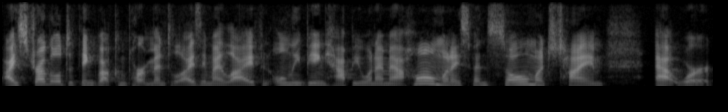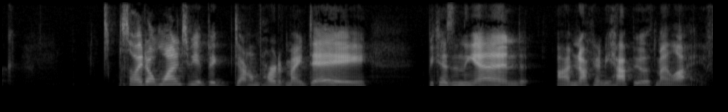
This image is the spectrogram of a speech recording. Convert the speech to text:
I struggle to think about compartmentalizing my life and only being happy when I'm at home when I spend so much time at work. So I don't want it to be a big down part of my day because in the end, I'm not going to be happy with my life.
